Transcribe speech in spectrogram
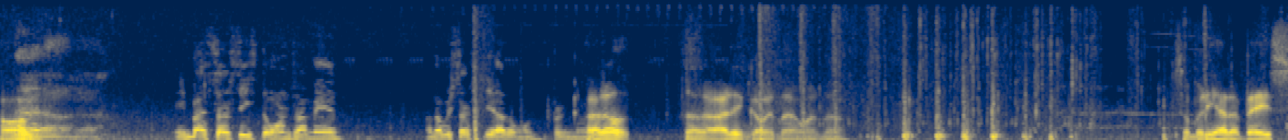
Oh, I'm- Yeah, Anybody search these dorms I'm in? I know we searched the other one pretty much. I don't. No, no, I didn't go in that one though. Somebody had a base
